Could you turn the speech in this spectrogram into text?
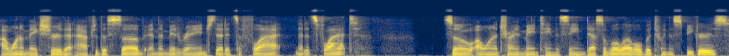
I want to make sure that after the sub and the mid-range that it's a flat, that it's flat. So I want to try and maintain the same decibel level between the speakers.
